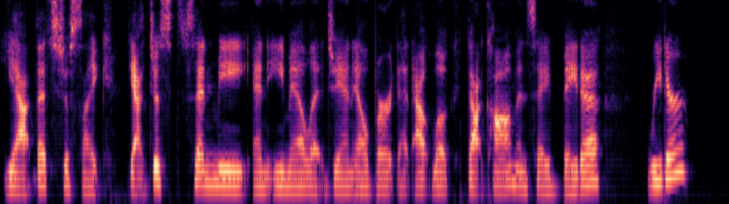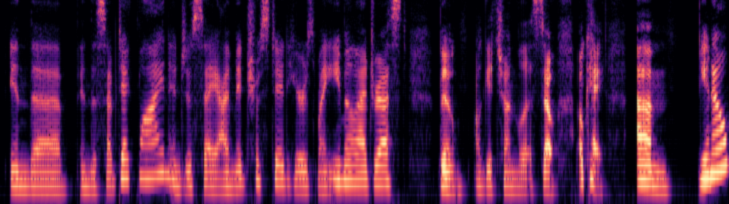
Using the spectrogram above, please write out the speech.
yeah, that's just like, yeah, just send me an email at janlburt at outlook.com and say beta reader in the in the subject line and just say I'm interested. Here's my email address. Boom, I'll get you on the list. So, okay. Um, you know,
